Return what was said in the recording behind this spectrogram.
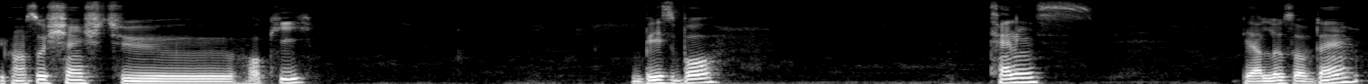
You can also change to hockey baseball tennis. There are lots of them.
